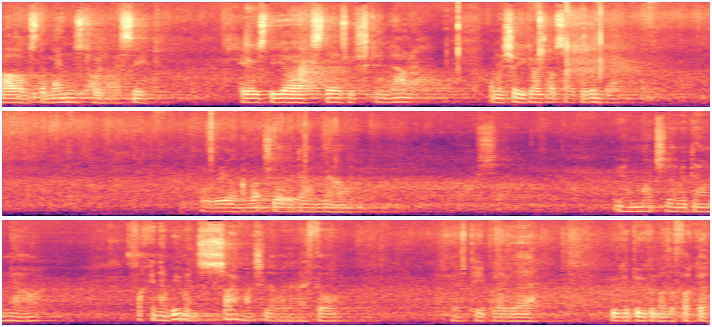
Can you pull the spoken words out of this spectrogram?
Oh, it's the men's toilet. I see. Here's the uh, stairs we just came down. I'm going to show you guys outside the window. Oh, we are much lower down now. We are much lower down now. Fucking hell, we went so much lower than I thought. There's people over there. Booga booga motherfucker.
